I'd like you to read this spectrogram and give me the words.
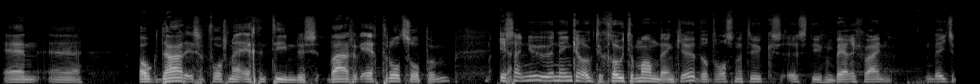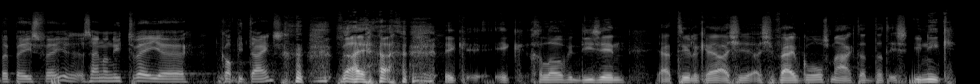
En ook daar is het volgens mij echt een team. Dus waar is ook echt trots op hem. Is hij nu in één keer ook de grote man, denk je? Dat was natuurlijk Steven Bergwijn, een beetje bij PSV. Zijn er nu twee eh, kapiteins? Nou ja, ik, ik geloof in die zin. Ja, tuurlijk, hè, als, je, als je vijf goals maakt, dat, dat is uniek.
